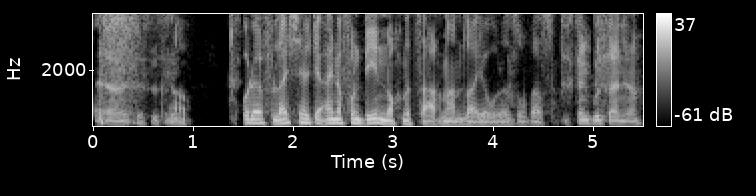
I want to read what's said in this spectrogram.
das ist genau. Oder vielleicht hält ja einer von denen noch eine Zarenanleihe oder sowas. Das kann gut sein, ja.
